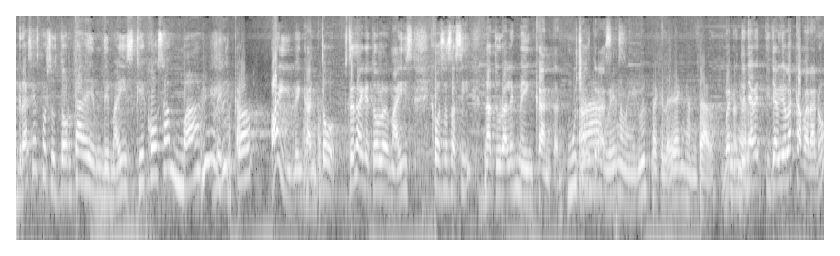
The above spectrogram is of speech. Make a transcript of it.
gracias por su torta de, de maíz. Qué cosa más rica. Ay, me encantó. Usted sabe que todo lo de maíz, cosas así naturales me encantan. Muchas ah, gracias. bueno, me gusta que le haya encantado. Bueno, doña Betty, ya vio la cámara, ¿no?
